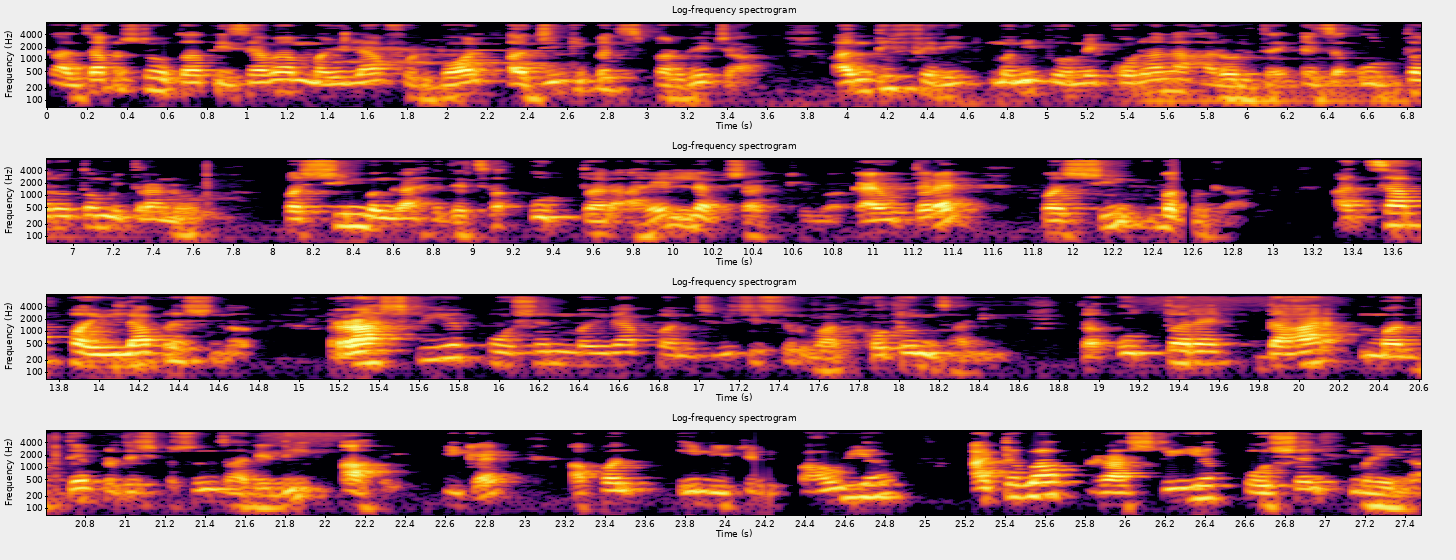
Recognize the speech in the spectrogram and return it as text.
कालचा प्रश्न होता तिसऱ्या महिला फुटबॉल अजिंक्यपद स्पर्धेच्या अंतिम फेरीत मणिपूरने कोणाला हरवलं याचं उत्तर होतं मित्रांनो पश्चिम बंगाल. हे त्याचं उत्तर आहे लक्षात ठेवा. काय उत्तर आहे? पश्चिम बंगाल. आजचा पहिला प्रश्न राष्ट्रीय पोषण महिना पंचवीसची सुरुवात कुठून झाली? तर उत्तर आहे धार मध्य प्रदेशपासून झालेली आहे. ठीक आहे? आपण इन डिटेल पाहूया. आठवा राष्ट्रीय पोषण महिना.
